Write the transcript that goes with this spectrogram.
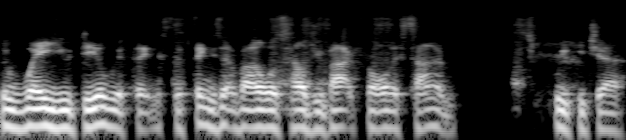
the way you deal with things the things that have always held you back for all this time. Squeaky chair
